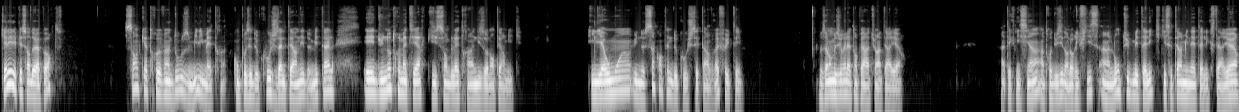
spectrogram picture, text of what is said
Quelle est l'épaisseur de la porte? 192 mm, composée de couches alternées de métal et d'une autre matière qui semble être un isolant thermique. Il y a au moins une cinquantaine de couches, c'est un vrai feuilleté. Nous allons mesurer la température intérieure. Un technicien introduisit dans l'orifice un long tube métallique qui se terminait à l'extérieur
